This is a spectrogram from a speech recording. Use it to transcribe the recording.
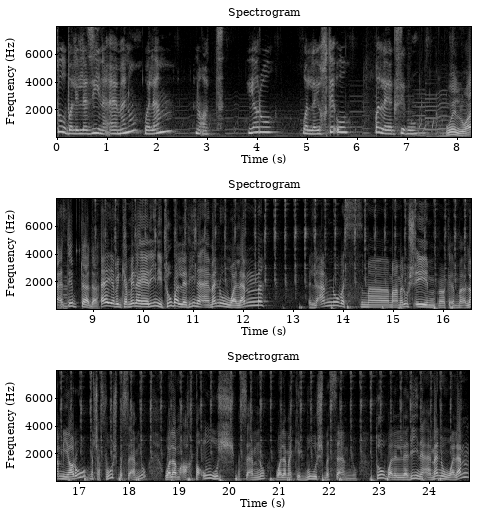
طوبى للذين آمنوا ولم نقط يروا ولا يخطئوا ولا يكذبوا. والوقت ابتدى. آية بنكملها يا ريني. طوبى الذين آمنوا ولم اللي آمنوا بس ما ما عملوش إيه ما لم يروا ما شافوش بس آمنوا. ولا ما أخطأوش بس آمنوا. ولا ما كذبوش بس آمنوا. طوبى للذين آمنوا ولم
